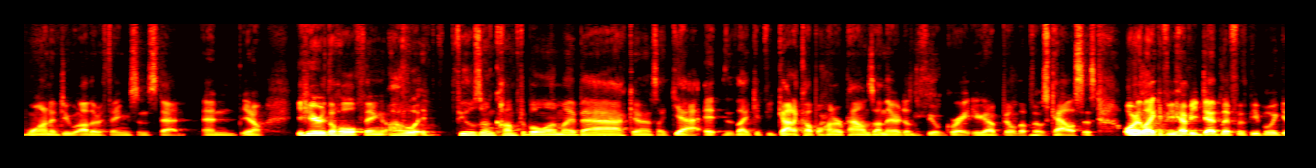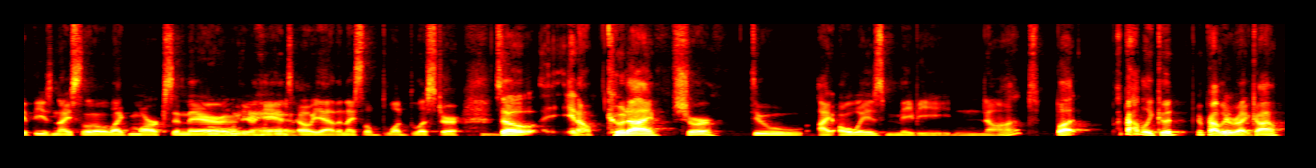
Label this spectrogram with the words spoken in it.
want to do other things instead. And you know, you hear the whole thing, oh, it feels uncomfortable on my back. And it's like, yeah, it like if you got a couple hundred pounds on there, it doesn't feel great. You got to build up those calluses. Or like if you heavy deadlift with people, you get these nice little like marks in there Oh, with your hands. Oh yeah, the nice little blood blister. So, you know, could I? Sure. Do I always? Maybe not, but I probably could. You're probably Yeah. right, Kyle.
